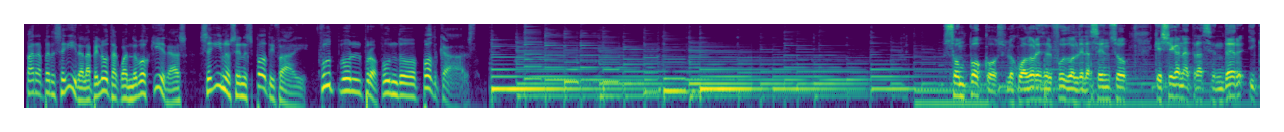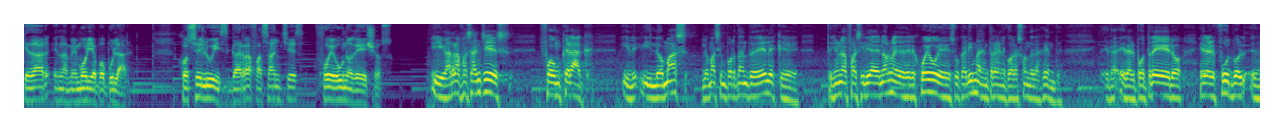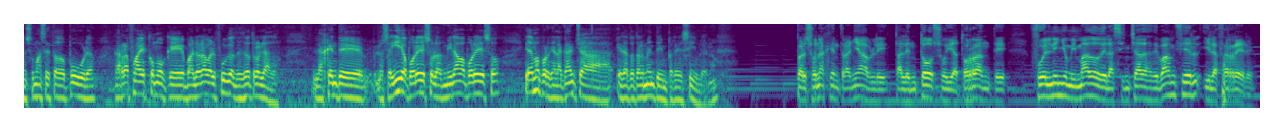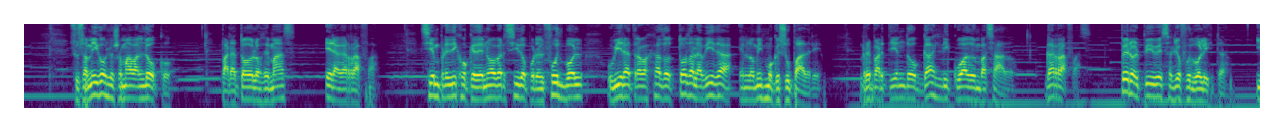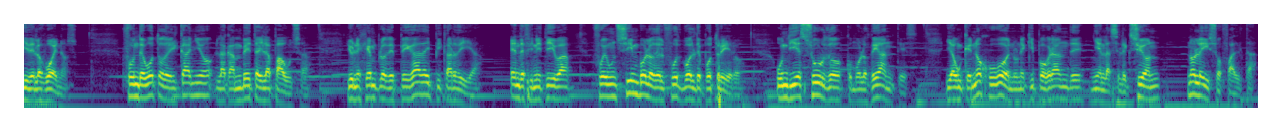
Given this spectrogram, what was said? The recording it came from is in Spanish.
Para perseguir a la pelota cuando vos quieras, seguinos en Spotify. Fútbol Profundo Podcast. Son pocos los jugadores del fútbol del ascenso que llegan a trascender y quedar en la memoria popular. José Luis Garrafa Sánchez fue uno de ellos. Y Garrafa Sánchez fue un crack. Y, lo, más, lo más importante de él es que tenía una facilidad enorme desde el juego y desde su carisma de entrar en el corazón de la gente. Era, era, el potrero, era el fútbol en su más estado puro. Garrafa es como que valoraba el fútbol desde otro lado la gente lo seguía por eso, lo admiraba por eso, y además porque en la cancha era totalmente impredecible. ¿no? Personaje entrañable, talentoso y atorrante, fue el niño mimado de las hinchadas de Banfield y la Ferrere. Sus amigos lo llamaban loco. Para todos los demás, era garrafa. Siempre dijo que de no haber sido por el fútbol, hubiera trabajado toda la vida en lo mismo que su padre, repartiendo gas licuado envasado garrafas. Pero el pibe salió futbolista, y de los buenos. Fue un devoto del caño, la cambeta y la pausa, y un ejemplo de pegada y picardía. En definitiva, fue un símbolo del fútbol de potrero, un diez zurdo como los de antes, y aunque no jugó en un equipo grande ni en la selección, no le hizo falta.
